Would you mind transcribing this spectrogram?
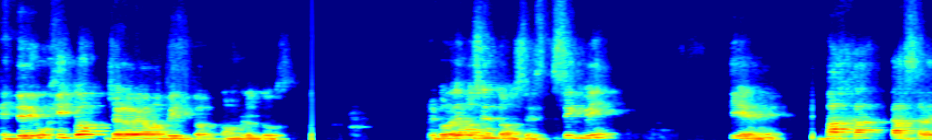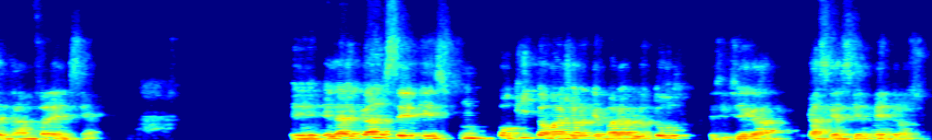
Este dibujito ya lo habíamos visto con Bluetooth. Recordemos entonces, Zigbee tiene baja tasa de transferencia, eh, el alcance es un poquito mayor que para Bluetooth, es decir, llega casi a 100 metros.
